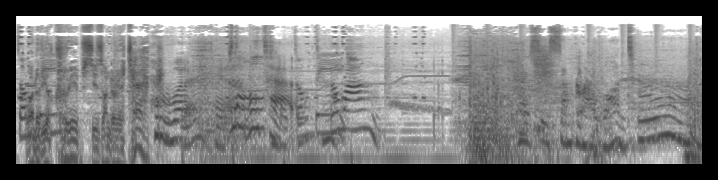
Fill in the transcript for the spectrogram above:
โจม One of ตี your crypts is under attack. What a double tap. โจมตีระวัง This is something I want. Mm.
